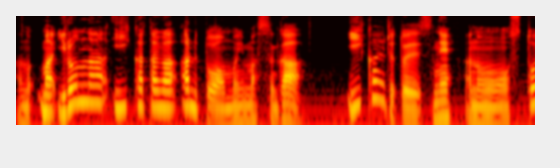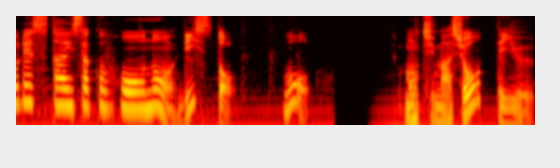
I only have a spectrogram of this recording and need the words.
あのまあ、いろんな言い方があるとは思いますが、言い換えるとですね、あのストレス対策法のリストを持ちましょうっていう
